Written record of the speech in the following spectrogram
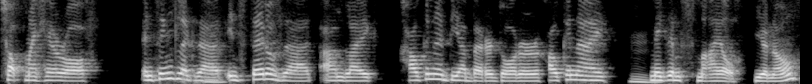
chop my hair off and things like that Yeah. instead of that i'm like how can i be a better daughter how can i Mm. make them smile you know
